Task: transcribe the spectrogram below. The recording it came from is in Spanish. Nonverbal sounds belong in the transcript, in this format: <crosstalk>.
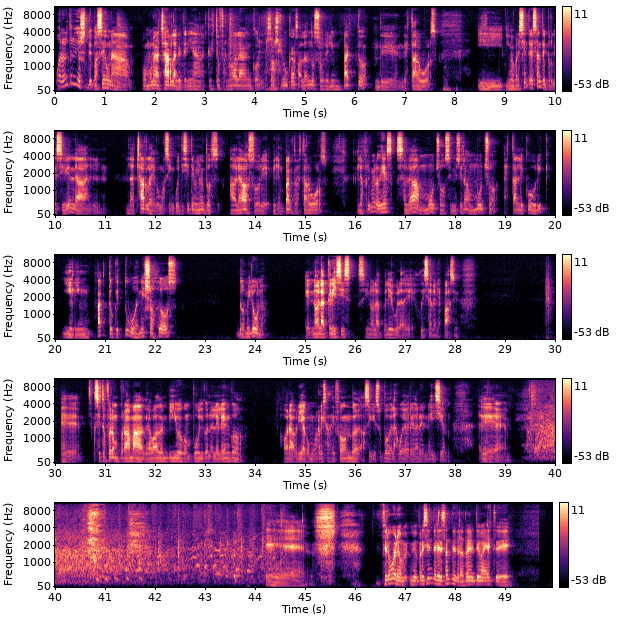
Bueno, el otro día yo te pasé una, como una charla que tenía Christopher Nolan con George Lucas hablando sobre el impacto de, Star Wars. Y, me pareció interesante porque si bien la, la charla de como 57 minutos hablaba sobre el impacto de Star Wars, en los primeros días se hablaba mucho, se mencionaba mucho a Stanley Kubrick y el impacto que tuvo en ellos dos 2001. Eh, no la crisis, sino la película de Odisea en el espacio. Eh, si esto fuera un programa grabado en vivo con público en el elenco, ahora habría como risas de fondo, así que supongo que las voy a agregar en edición. Eh, <laughs> pero bueno, me pareció interesante tratar el tema este de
